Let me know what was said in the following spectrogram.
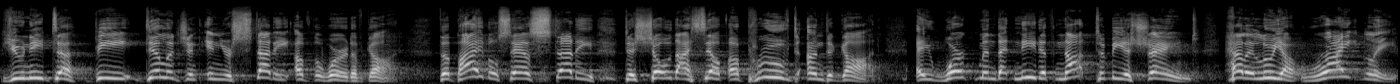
You need to be diligent in your study of the Word of God. The Bible says, study to show thyself approved unto God a workman that needeth not to be ashamed. Hallelujah. Rightly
